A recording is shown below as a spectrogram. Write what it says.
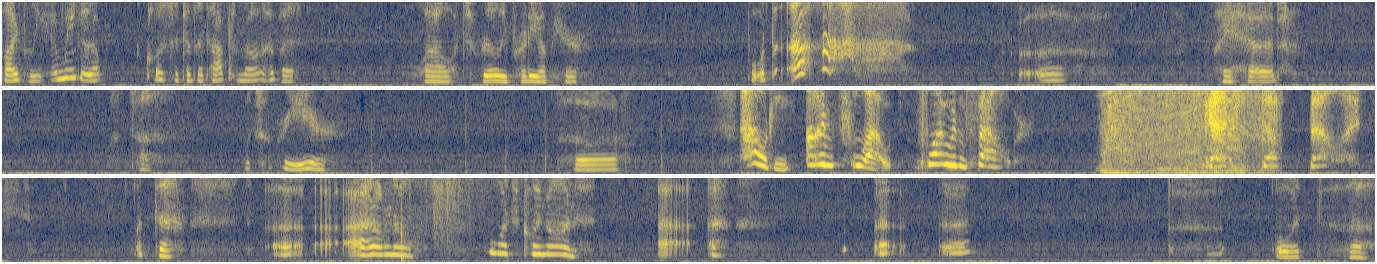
Finally, I made it up closer to the top of Mount Everest. Wow, it's really pretty up here. But what the... Ah! Uh, my head. What the... What's over here? Uh... Howdy, I'm Flowey, Flowey the Flower. Catch the pellets. What the... I don't know. What's going on? Uh, uh, uh, uh, what the...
